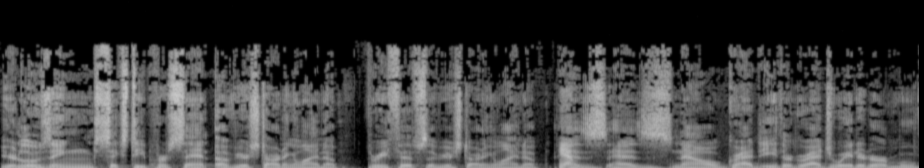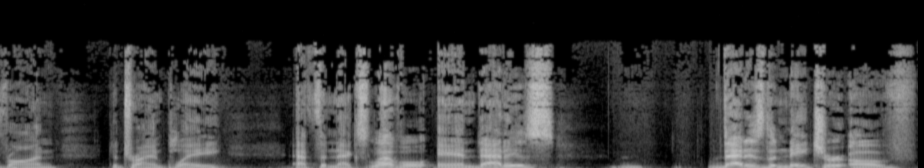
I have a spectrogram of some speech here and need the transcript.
You're losing sixty percent of your starting lineup. Three fifths of your starting lineup Yeah. has has now grad either graduated or moved on to try and play at the next level, and that is that is the nature of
